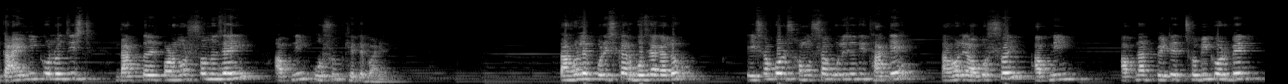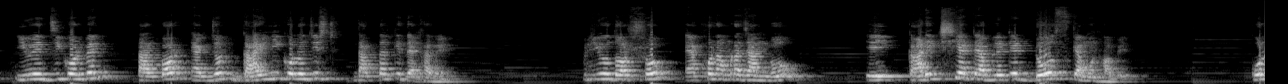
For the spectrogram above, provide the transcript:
গাইনিকোলজিস্ট ডাক্তারের পরামর্শ অনুযায়ী আপনি ওষুধ খেতে পারেন। তাহলে পরিষ্কার বোঝা গেল, এই সকল সমস্যাগুলি যদি থাকে, তাহলে অবশ্যই আপনি আপনার পেটের ছবি করবেন ইউএসজি করবেন, তারপর একজন গাইনিকোলজিস্ট ডাক্তারকে দেখাবেন। প্রিয় দর্শক, এখন আমরা জানব এই কারেক্সিয়া ট্যাবলেটের ডোজ কেমন হবে। কোন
